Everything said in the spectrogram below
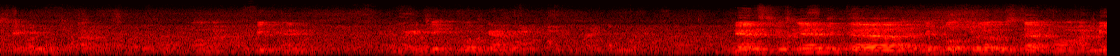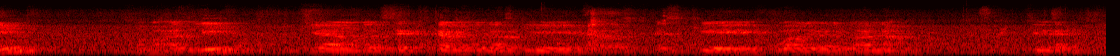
Cikgu Muhammad Afiq kan. Dan seterusnya kita jemput pula Ustaz Muhammad Amin Muhammad Azli yang bersekan bertugas di uh, SK Kuala Lanang. Silakan.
